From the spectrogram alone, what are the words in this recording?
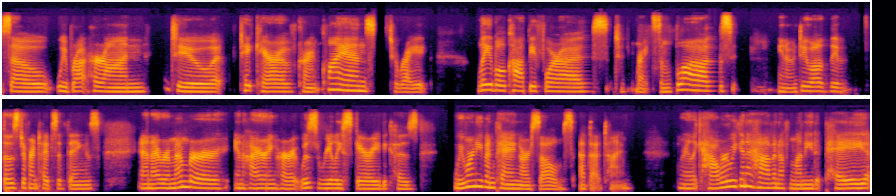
So we brought her on to take care of current clients, to write label copy for us, to write some blogs, you know, do all the those different types of things. And I remember in hiring her, it was really scary because we weren't even paying ourselves at that time. We we're like, how are we going to have enough money to pay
